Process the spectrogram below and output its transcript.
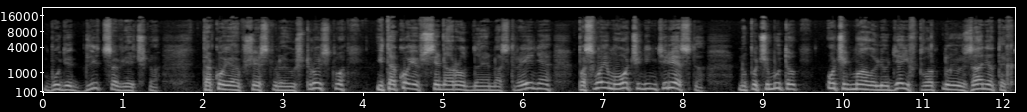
будет длиться вечно. Такое общественное устройство и такое всенародное настроение по-своему очень интересно – но почему-то очень мало людей вплотную занятых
